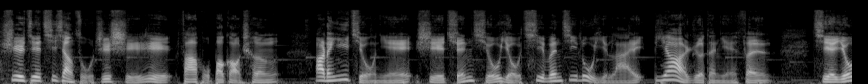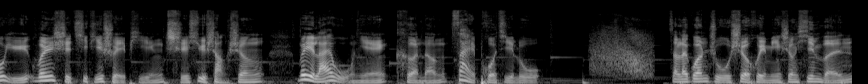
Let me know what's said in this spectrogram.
世界气象组织十日发布报告称。二零一九年是全球有气温记录以来第二热的年份，且由于温室气体水平持续上升，未来五年可能再破纪录。再来关注社会民生新闻，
